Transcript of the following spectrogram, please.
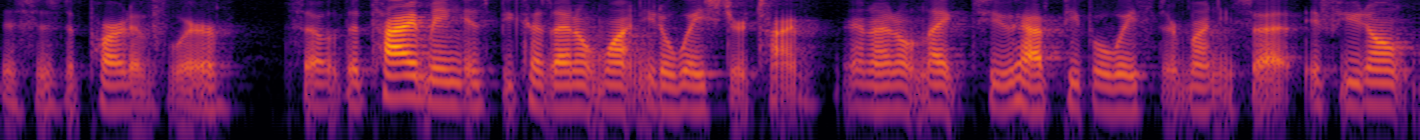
This is the part of where, so the timing is because I don't want you to waste your time and I don't like to have people waste their money. So if you don't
